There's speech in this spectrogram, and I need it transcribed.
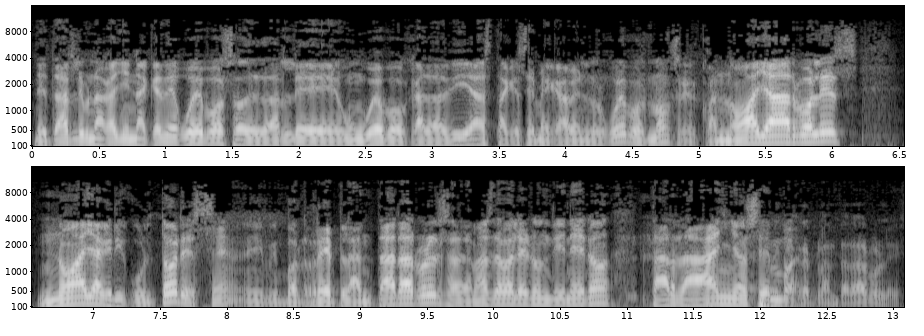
de darle una gallina que dé huevos o de darle un huevo cada día hasta que se me caben los huevos, ¿no? cuando no haya árboles, no hay agricultores. ¿eh? Replantar árboles, además de valer un dinero, tarda años en... Replantar árboles.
